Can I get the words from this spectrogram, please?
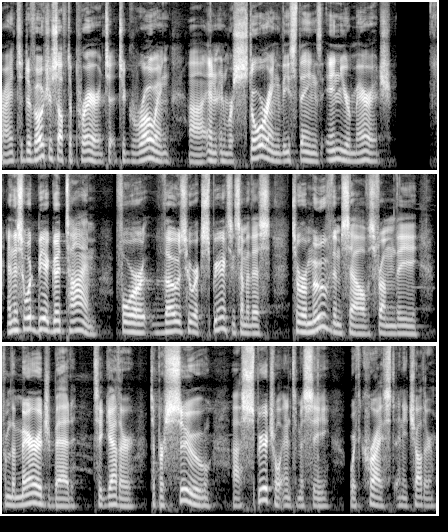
right? To devote yourself to prayer and to, to growing uh, and, and restoring these things in your marriage. And this would be a good time for those who are experiencing some of this to remove themselves from the, from the marriage bed together to pursue uh, spiritual intimacy with Christ and each other.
